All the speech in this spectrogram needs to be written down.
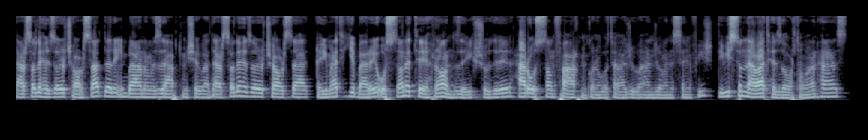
در سال 1400 داره این برنامه ضبط میشه و در سال 1400 قیمتی که برای استان تهران ذکر شده هر استان فرق می‌کنه با توجه به انجمن سنفیش. 290 هزار تومن هست.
